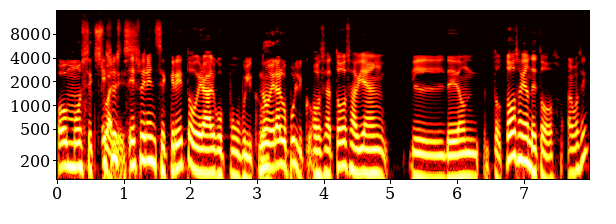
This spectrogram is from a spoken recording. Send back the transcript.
homosexuales. es- ¿Eso era en secreto o era algo público? No, era algo público. O sea, todos sabían de dónde... to- todos sabían de todos, ¿algo así?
